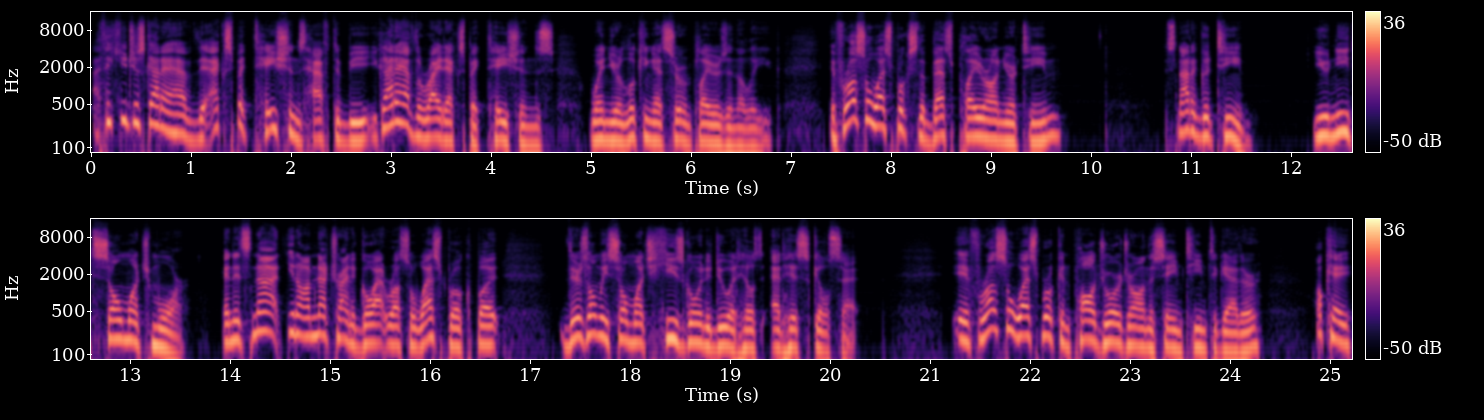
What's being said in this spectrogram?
I think you just got to have the expectations have to be, you got to have the right expectations when you're looking at certain players in the league. If Russell Westbrook's the best player on your team, it's not a good team. You need so much more. And it's not, you know, I'm not trying to go at Russell Westbrook, but there's only so much he's going to do at his at his skill set. If Russell Westbrook and Paul George are on the same team together, okay,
